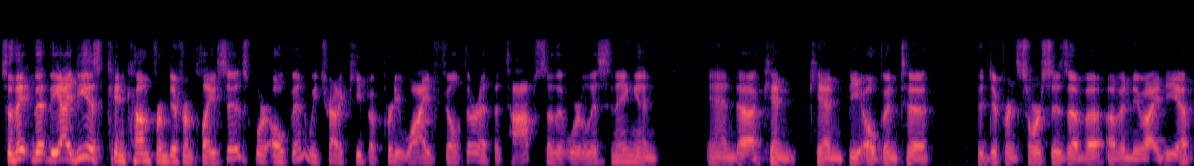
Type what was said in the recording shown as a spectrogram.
So they, the, the ideas can come from different places. We're open. We try to keep a pretty wide filter at the top so that we're listening and and uh, can can be open to the different sources of a, of a new idea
